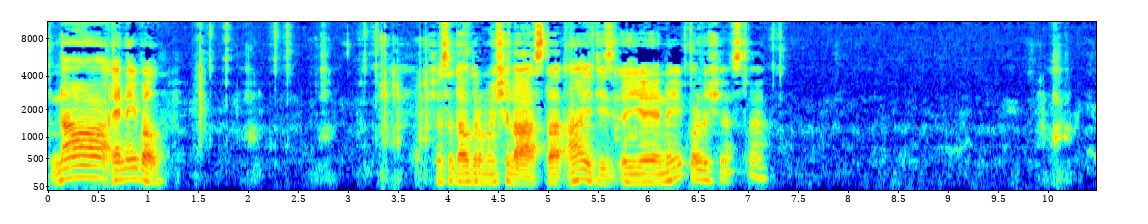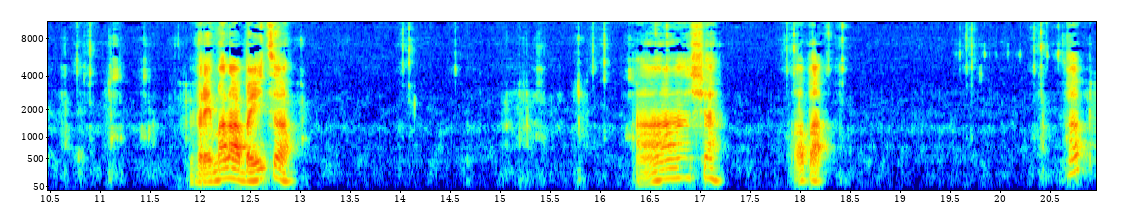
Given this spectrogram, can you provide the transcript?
No, enable. Și să dau drumul și la asta. Ai, e enable și asta? Vrei mă la băiță? Așa. Opa. Hop.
